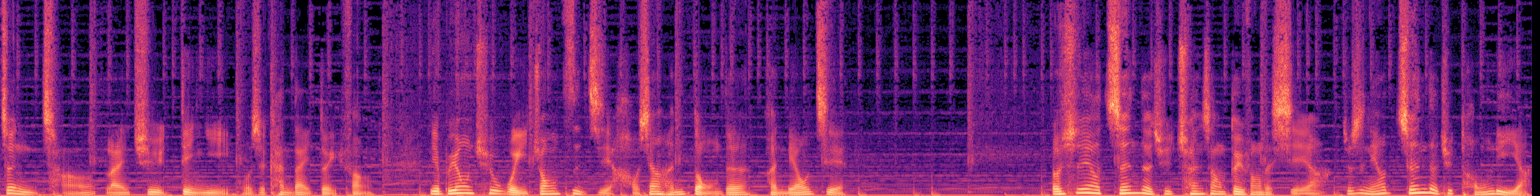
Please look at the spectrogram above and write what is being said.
正常来去定义或是看待对方，也不用去伪装自己，好像很懂得、很了解，而是要真的去穿上对方的鞋啊！就是你要真的去同理呀，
